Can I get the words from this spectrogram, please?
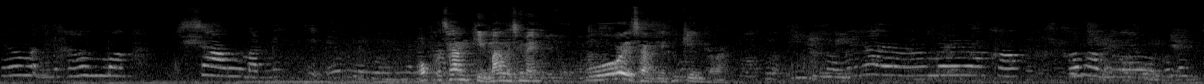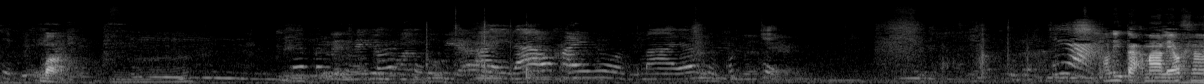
แล้วมันเข้ามาช่างมันไม่จิบไม่มีมันเพราะเขาช่างเก่งมากเลยใช่ไหมโอ้ยช่างนี่คือเก่งใช่ปะหนูไม่ได้ไม่ได้เขาเขาทำเร็วก็ไม่จิบบอก แค่มันหนูก็เห็นไข่ดาวใครหล่นมาแล้วหนูก็เก็บที่ไหน นา ริตะมาแล้วค่ะ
